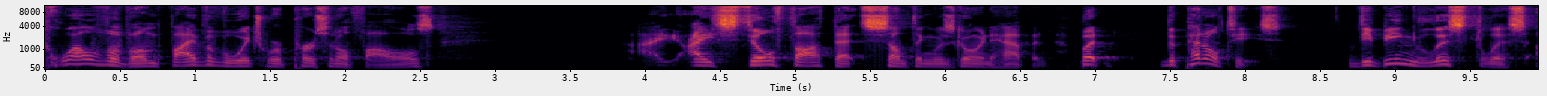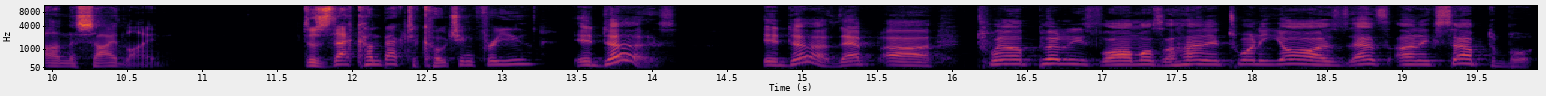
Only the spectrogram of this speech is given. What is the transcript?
12 of them, five of which were personal fouls. I, I still thought that something was going to happen. But the penalties, the being listless on the sideline, does that come back to coaching for you? It does. It does. That uh, 12 penalties for almost 120 yards, that's unacceptable.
